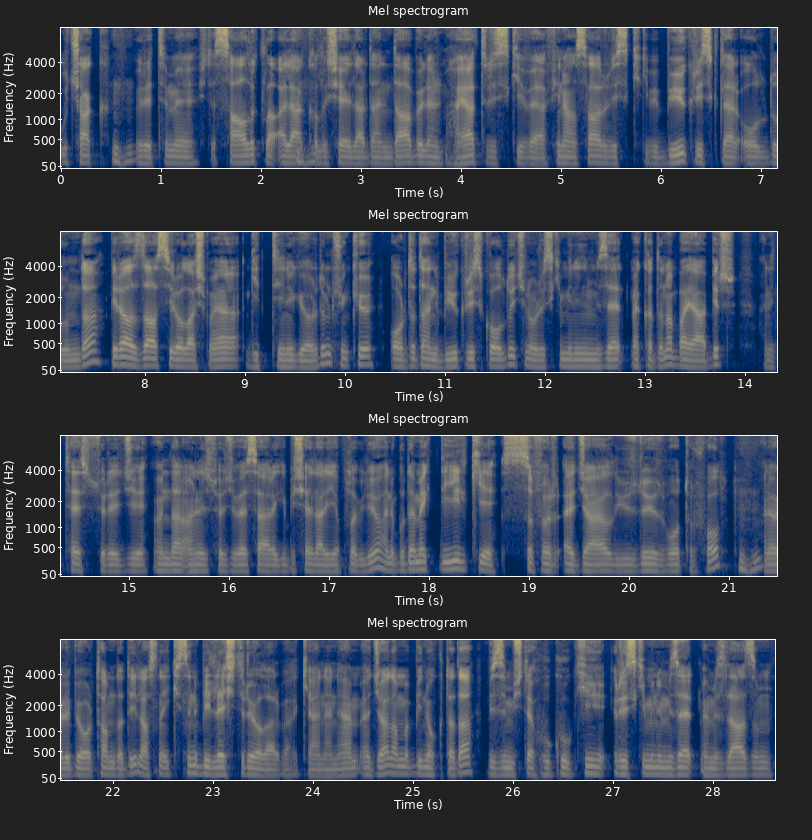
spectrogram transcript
uçak hı hı. üretimi, işte sağlıkla alakalı hı hı. şeylerden hani daha böyle hani hayat riski veya finansal risk gibi büyük riskler olduğunda biraz daha silolaşmaya gittiğini gördüm. Çünkü orada da hani büyük risk olduğu için o riski minimize etmek adına baya bir hani test süreci, önden analiz süreci vesaire gibi şeyler yapılabiliyor. Hani bu demek değil ki sıfır agile, yüzde yüz waterfall. Hı hı. Hani öyle bir ortamda değil. Aslında ikisini birleştiriyorlar belki yani. Hani hem agile ama bir noktada bizim işte hukuki riski minimize etmemiz lazım.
